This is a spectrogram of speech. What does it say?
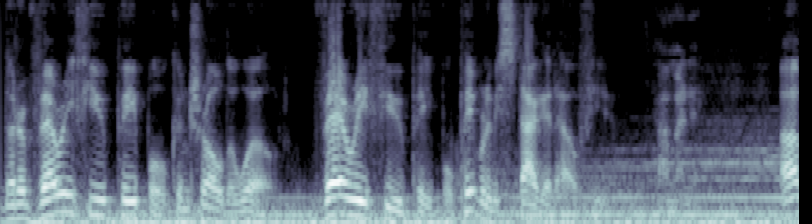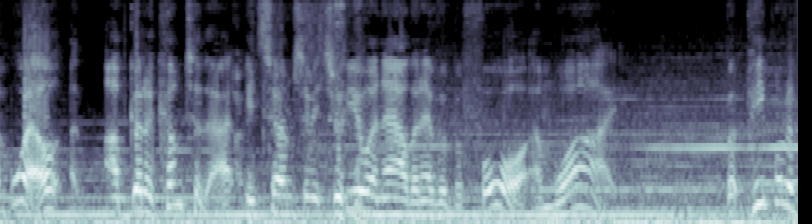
that are very few people control the world. Very few people. People will be staggered how few. How many? Um, well, I'm going to come to that in terms of it's fewer now than ever before and why. But people have,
